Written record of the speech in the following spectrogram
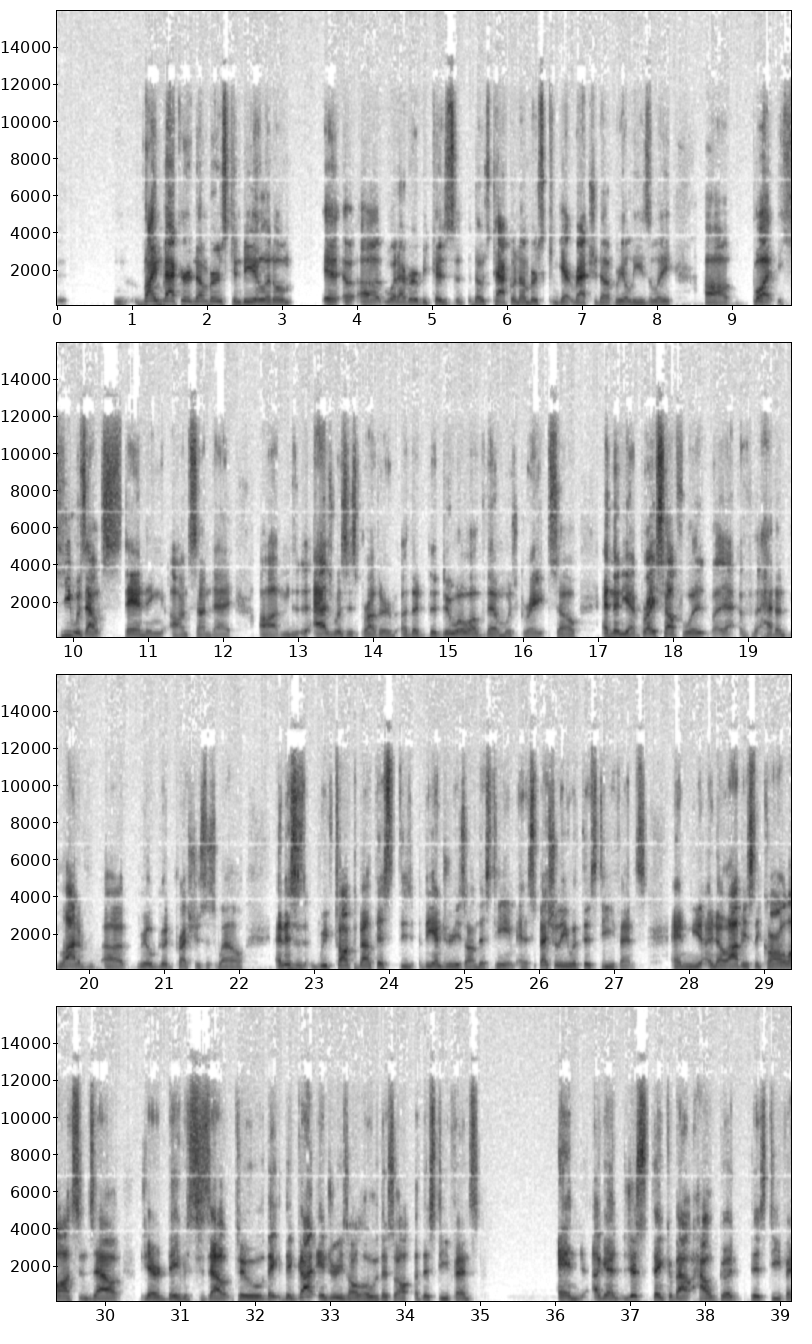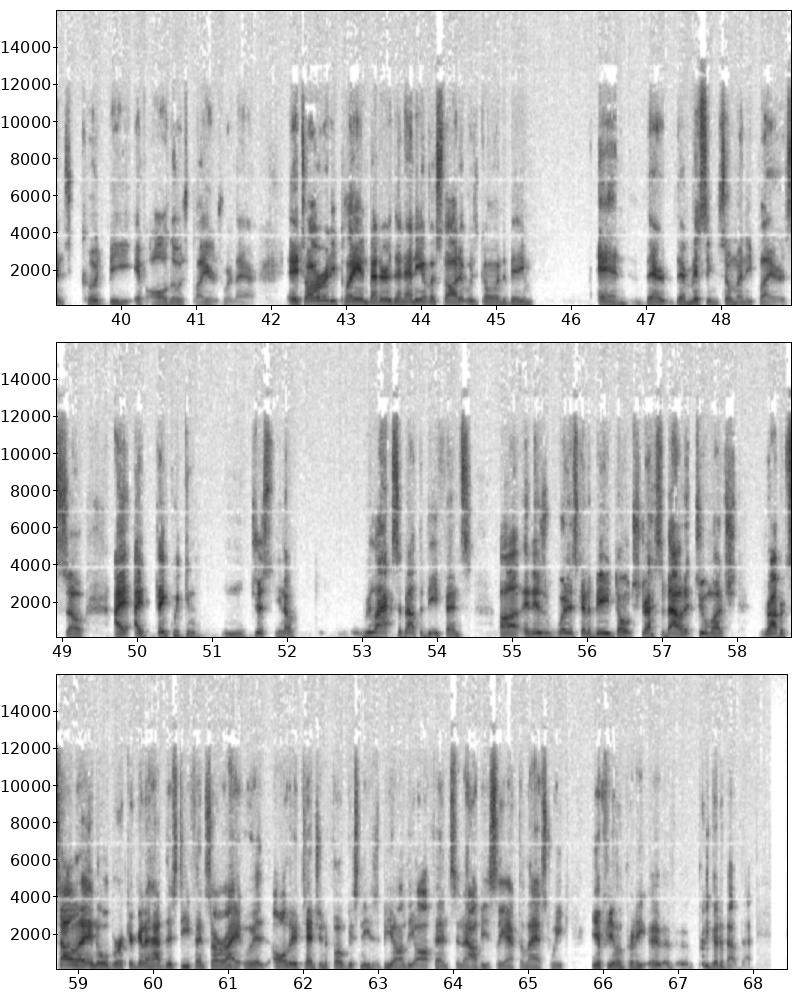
linebacker numbers can be a little uh, uh, whatever, because those tackle numbers can get ratcheted up real easily. Uh, but he was outstanding on Sunday, um, as was his brother. Uh, the the duo of them was great. So, and then yeah, Bryce Huff was uh, had a lot of uh, real good pressures as well. And this is we've talked about this the, the, injuries on this team, and especially with this defense. And you know, obviously Carl Lawson's out. Jarrad Davis is out too. They they've got injuries all over this all, this defense. And again, just think about how good this defense could be if all those players were there. It's already playing better than any of us thought it was going to be. And they're they're missing so many players. So I, I think we can just, you know, relax about the defense. Uh, it is what it's going to be. Don't stress about it too much. Robert Saleh and Ulbrich are going to have this defense all right. With all the attention and focus needs to be on the offense, and obviously after last week, you're feeling pretty uh, pretty good about that.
